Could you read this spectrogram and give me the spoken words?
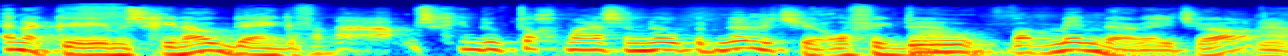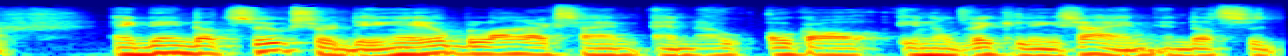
En dan kun je misschien ook denken van... nou, misschien doe ik toch maar eens een 0.0'tje. Of ik doe Ja. wat minder, weet je wel? Ja. En ik denk dat zulke soort dingen heel belangrijk zijn en ook, ook al in ontwikkeling zijn. En dat ze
